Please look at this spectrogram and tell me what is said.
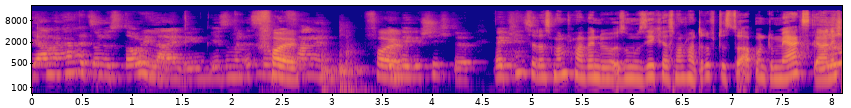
Ja, man hat halt so eine Storyline irgendwie. Also man ist so Voll. gefangen in voll. der Geschichte. Weil kennst du das manchmal, wenn du so Musik hörst, manchmal driftest du ab und du merkst gar nicht,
